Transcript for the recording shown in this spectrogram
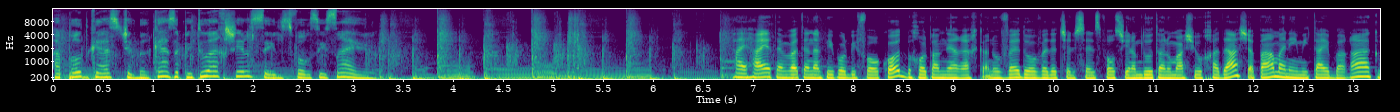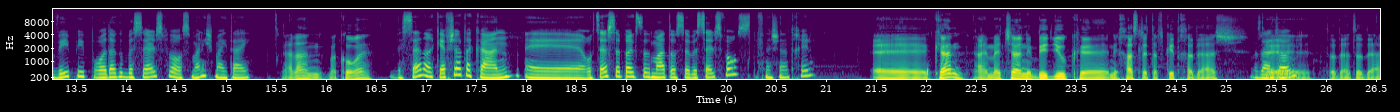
הפודקאסט של מרכז הפיתוח של Salesforce ישראל. היי היי, אתם ואתן על People Before Code, בכל פעם נארח כאן עובד או עובדת של Salesforce שילמדו אותנו משהו חדש. הפעם אני עם איתי ברק, VP product ב Salesforce. מה נשמע איתי? אהלן, מה קורה? בסדר, כיף שאתה כאן. אה, רוצה לספר קצת מה אתה עושה ב Salesforce, לפני שנתחיל? אה, כן, האמת שאני בדיוק אה, נכנס לתפקיד חדש. מזל טוב. אה, תודה, תודה.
